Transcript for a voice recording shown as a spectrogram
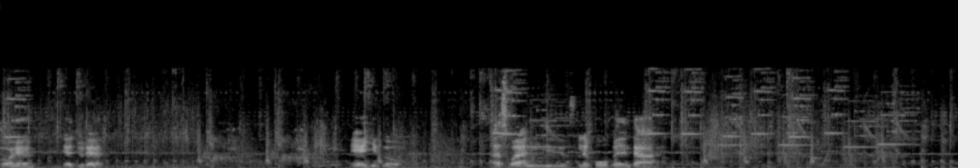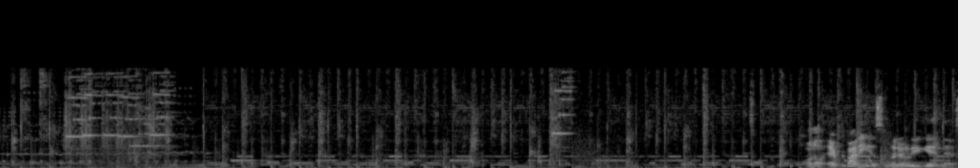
go ahead. Yeah, do that. Oh no, everybody is literally getting this.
